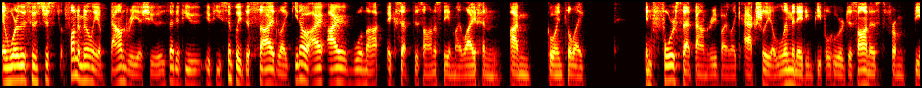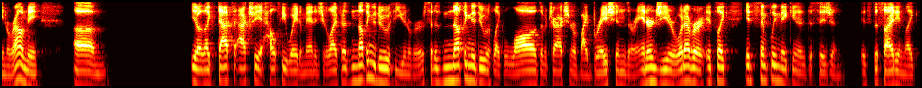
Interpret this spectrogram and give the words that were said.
and where this is just fundamentally a boundary issue is that if you if you simply decide like you know i i will not accept dishonesty in my life and i'm going to like enforce that boundary by like actually eliminating people who are dishonest from being around me um you know like that's actually a healthy way to manage your life. It has nothing to do with the universe. It has nothing to do with like laws of attraction or vibrations or energy or whatever. It's like it's simply making a decision. It's deciding like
